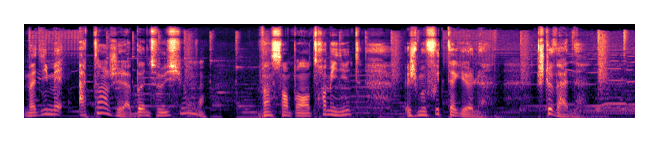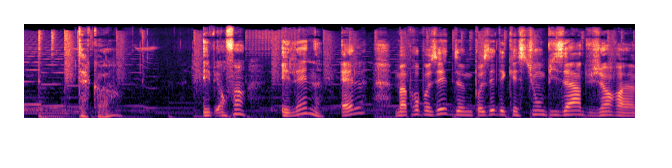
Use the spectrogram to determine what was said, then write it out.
m'a dit Mais attends, j'ai la bonne solution. Vincent, pendant 3 minutes, je me fous de ta gueule. Je te vanne. D'accord. Et puis enfin, Hélène, elle, m'a proposé de me poser des questions bizarres du genre euh,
